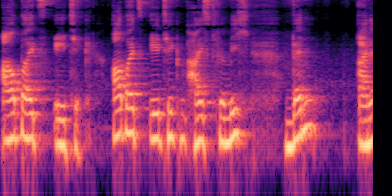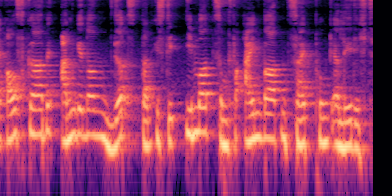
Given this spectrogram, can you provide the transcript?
Arbeitsethik? Arbeitsethik heißt für mich, wenn eine Aufgabe angenommen wird, dann ist die immer zum vereinbarten Zeitpunkt erledigt.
